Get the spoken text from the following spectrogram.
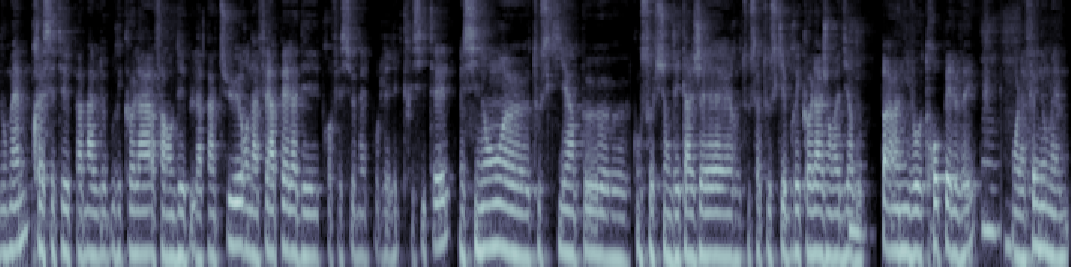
nous-mêmes. Après c'était pas mal de bricolage, enfin de la peinture. On a fait appel à des professionnels pour de l'électricité. Mais sinon tout ce qui est un peu construction d'étagères, tout ça, tout ce qui est bricolage, on va dire de mm. Pas un niveau trop élevé, mm. on l'a fait nous-mêmes.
